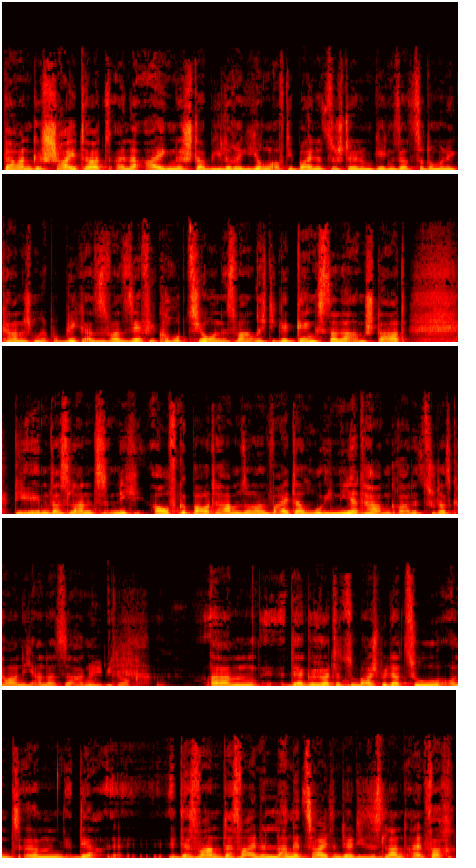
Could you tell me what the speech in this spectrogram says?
daran gescheitert, eine eigene stabile Regierung auf die Beine zu stellen, im Gegensatz zur Dominikanischen Republik. Also es war sehr viel Korruption, es waren richtige Gangster da am Start, die eben das Land nicht aufgebaut haben, sondern weiter ruiniert haben geradezu. Das kann man nicht anders sagen. Baby Doc. Ähm, der gehörte zum Beispiel dazu und ähm, der das war, das war eine lange Zeit, in der dieses Land einfach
